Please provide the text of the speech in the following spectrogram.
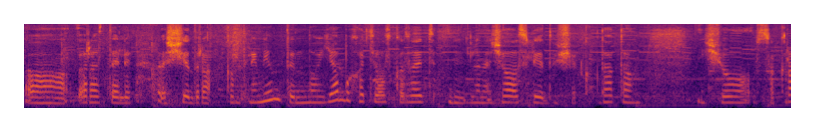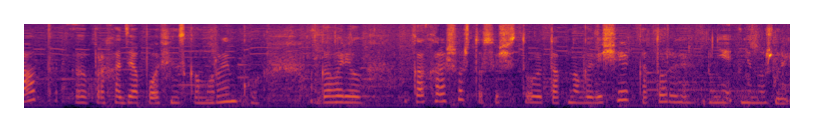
э, раздали щедро комплименты. Но я бы хотела сказать для начала следующее. Когда-то еще Сократ, э, проходя по Афинскому рынку, говорил, как хорошо, что существует так много вещей, которые мне не нужны.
